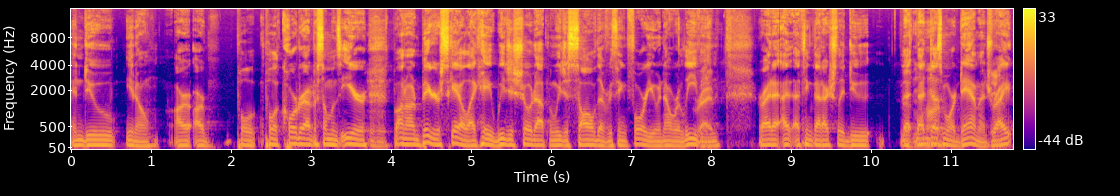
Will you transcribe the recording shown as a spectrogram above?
and do, you know, our, our pull pull a quarter out of someone's ear, but on a bigger scale, like, hey, we just showed up and we just solved everything for you and now we're leaving. Right. I, I think that actually do that, that does more damage, right?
